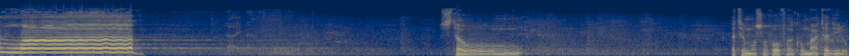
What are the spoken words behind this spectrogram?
الله. استووا أتموا صفوفكم واعتدلوا.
